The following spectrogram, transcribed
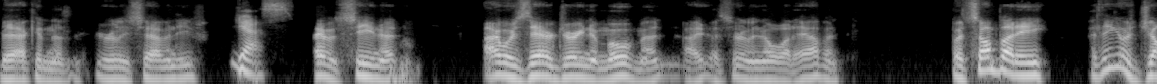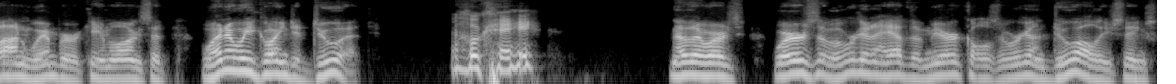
back in the early 70s? Yes. I haven't seen it. I was there during the movement. I, I certainly know what happened. But somebody, I think it was John Wimber, came along and said, When are we going to do it? Okay. In other words, where's the, we're going to have the miracles and we're going to do all these things.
